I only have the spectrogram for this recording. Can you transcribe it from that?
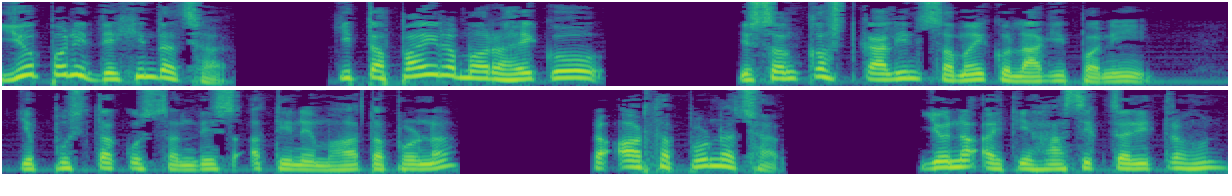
यो पनि देखिन्दछ कि तपाईँ र म रहेको यो सङ्कष्टकालीन समयको लागि पनि यो पुस्तकको सन्देश अति नै महत्वपूर्ण र अर्थपूर्ण छ। यो न ऐतिहासिक चरित्र हुन्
